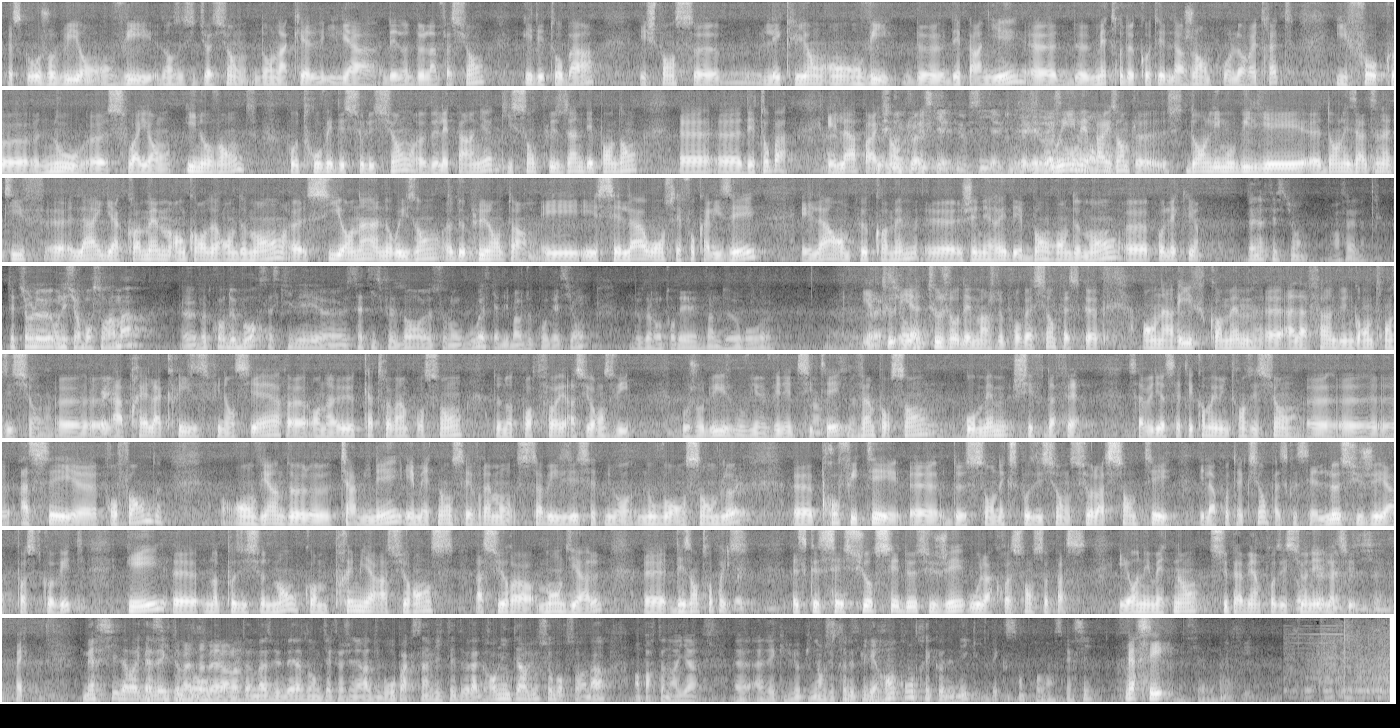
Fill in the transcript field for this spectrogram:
Parce qu'aujourd'hui, on, vit dans une situation dans laquelle il y a de, l'inflation et des taux bas. Et je pense que les clients ont envie d'épargner, de, mettre de côté de l'argent pour leur retraite. Il faut que nous soyons innovantes pour trouver des solutions de l'épargne qui sont plus indépendantes des taux bas. Et là, par exemple. mais aussi Oui, mais par exemple, dans l'immobilier, euh, dans les alternatives, euh, là, il y a quand même encore de rendement euh, si on a un horizon de plus long terme. Et, c'est là où on s'est focalisé. Et là, on peut quand même générer des bons rendements pour les clients. Dernière question, Raphaël. Peut-être sur le, on est sur Boursorama. votre cours de bourse, est-ce qu'il est satisfaisant selon vous? Est-ce qu'il y a des marges de progression? On est aux alentours des 22 euros il y, a toujours des marges de progression parce qu'on arrive quand même euh, à la fin d'une grande transition. Euh, euh, après la crise financière, on a eu 80% de notre portefeuille assurance vie. Aujourd'hui, je vous venez de citer 20% au même chiffre d'affaires. Ça veut dire que c'était quand même une transition assez profonde. On vient de le terminer et maintenant c'est vraiment stabiliser ce nouveau ensemble. Euh, profiter euh, de son exposition sur la santé et la protection, parce que c'est le sujet à post-Covid, et euh, notre positionnement comme première assurance, assureur mondial des entreprises. Parce que c'est sur ces deux sujets où la croissance se passe. Et on est maintenant super bien positionné là-dessus. Merci d'avoir été avec Thomas nous. Thomas Buber, donc directeur général du groupe AXA, invité de la grande interview sur Boursorama, en partenariat euh, avec l'opinion enregistrée depuis les rencontres économiques d'Aix-en-Provence. Merci. Merci. Merci à vous. Merci.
